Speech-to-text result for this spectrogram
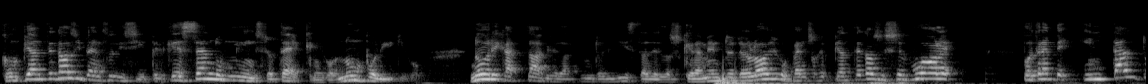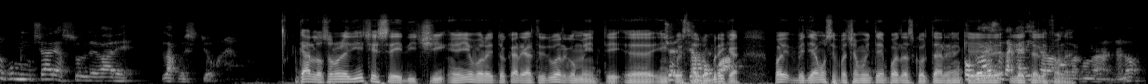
Con Piantedosi penso di sì, perché essendo un ministro tecnico, non politico, non ricattabile dal punto di vista dello schieramento ideologico, penso che Piantedosi, se vuole, potrebbe intanto cominciare a sollevare la questione. Carlo, sono le 10.16 e io vorrei toccare altri due argomenti eh, in cioè, questa rubrica, qua. poi vediamo se facciamo in tempo ad ascoltare anche le, le telefonate. No?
